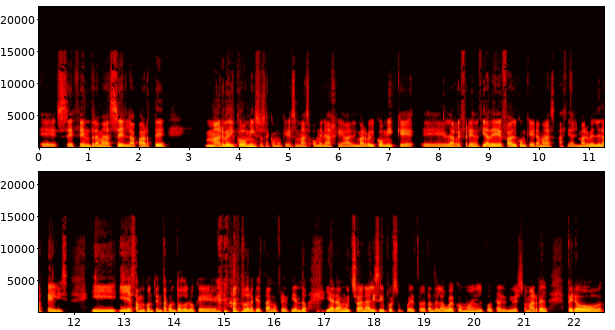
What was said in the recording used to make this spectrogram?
eh, se centra más en la parte Marvel Comics, o sea, como que es más homenaje al Marvel Comic que eh, la referencia de Falcon, que era más hacia el Marvel de las pelis. Y, ella está muy contenta con todo lo que, todo lo que están ofreciendo y hará mucho análisis, por supuesto, tanto en la web como en el podcast de Universo Marvel. Pero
